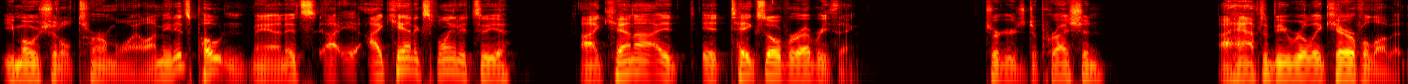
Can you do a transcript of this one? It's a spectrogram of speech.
emotional turmoil. I mean, it's potent, man. It's I, I can't explain it to you. I cannot. It it takes over everything. Triggers depression. I have to be really careful of it,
